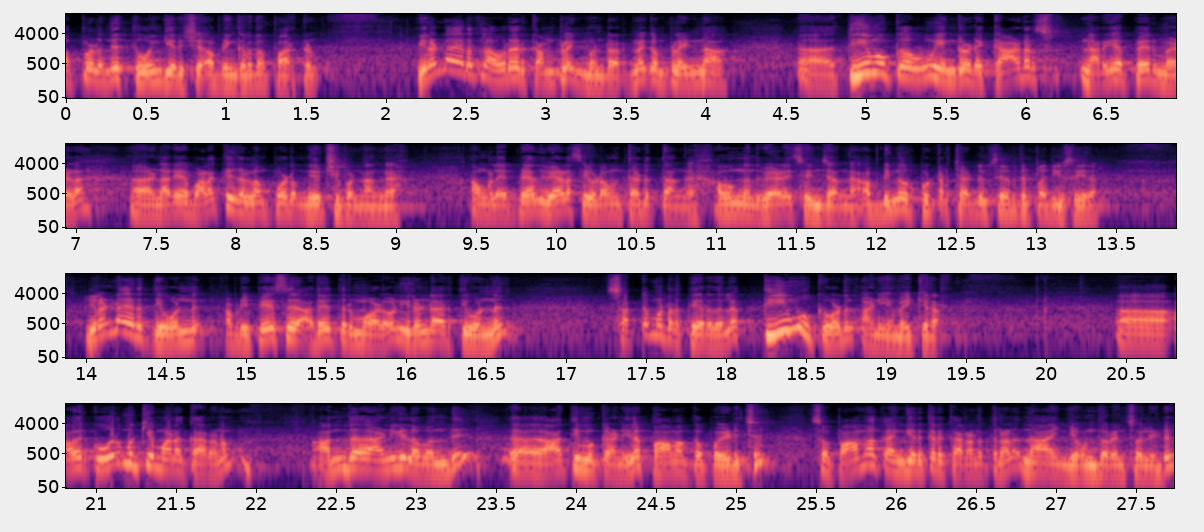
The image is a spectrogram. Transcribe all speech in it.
அப்போலேருந்தே துவங்கிருச்சு அப்படிங்கிறத பார்க்கணும். இரண்டாயிரத்தில் அவரே ஒரு கம்ப்ளைண்ட் பண்ணுறார் என்ன கம்ப்ளைண்ட்னா திமுகவும் எங்களுடைய கேடர்ஸ் நிறைய பேர் மேலே நிறைய வழக்குகள்லாம் போட முயற்சி பண்ணாங்க. அவங்கள எப்படியாவது வேலை செய்ய விடாமல் தடுத்தாங்க. அவங்க அந்த வேலை செஞ்சாங்க அப்படின்னு ஒரு குற்றச்சாட்டும் சேர்த்து பதிவு செய்கிறார் இரண்டாயிரத்தி ஒன்று அப்படி பேச அதே திருமாவளவன் இரண்டாயிரத்தி ஒன்று சட்டமன்ற தேர்தலில் திமுகவுடன் அணி அமைக்கிறார். அதற்கு ஒரு முக்கியமான காரணம் அந்த அணியில் வந்து அதிமுக அணியில் பாமக போயிடுச்சு. ஸோ பாமக அங்கே இருக்கிற காரணத்தினால நான் இங்கே வந்துடுறேன்னு சொல்லிட்டு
